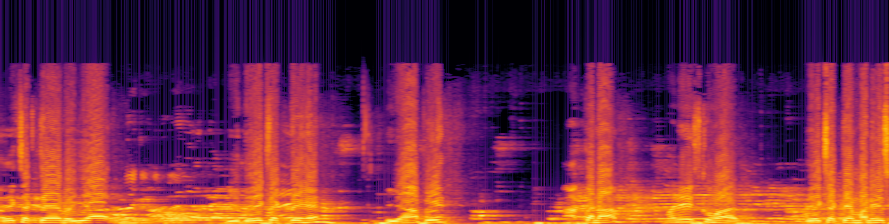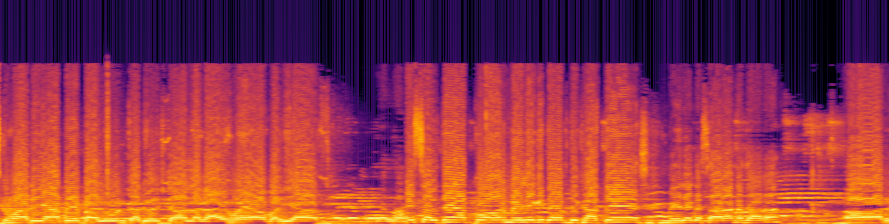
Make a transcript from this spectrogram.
देख सकते हैं भैया ये देख सकते हैं यहाँ पे। आपका नाम? मनीष कुमार। देख सकते हैं मनीष कुमार जी यहाँ पे बैलून का जो स्टॉल लगाए हुए हैं और बढ़िया। चलते हैं आपको और मेले की तरफ़ दिखाते हैं मेले का सारा नज़ारा। और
